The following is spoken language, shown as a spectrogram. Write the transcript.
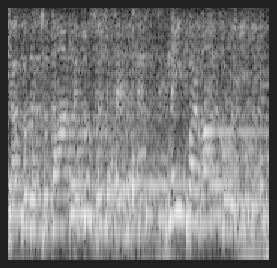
जग सुधा ते रुस जाए नहीं परवाह कोई।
